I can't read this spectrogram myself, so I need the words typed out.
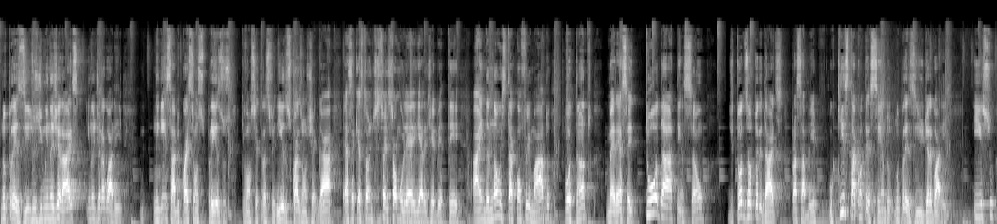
no presídio de Minas Gerais e no de Araguari. Ninguém sabe quais são os presos que vão ser transferidos, quais vão chegar. Essa questão de ser só mulher e LGBT ainda não está confirmado, portanto, merece toda a atenção de todas as autoridades para saber o que está acontecendo no presídio de Araguari. Isso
